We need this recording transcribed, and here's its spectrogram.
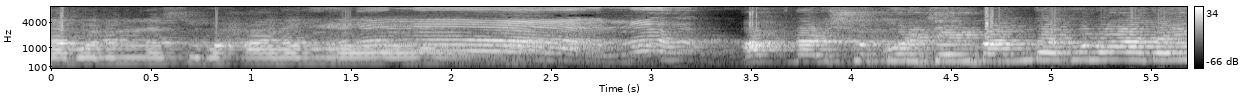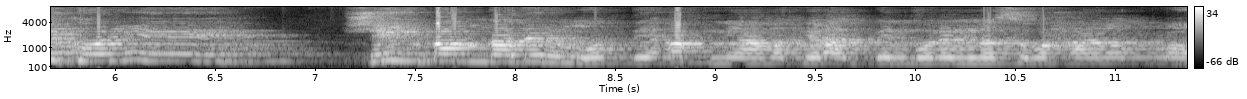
না বলেন না, সুবহানাল্লাহ। আপনার শুকুর যেই বান্দাগুলো আদায় করে, সেই বান্দাদের মধ্যে আপনি আমাকে রাখবেন বলেন না, সুবহানাল্লাহ।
